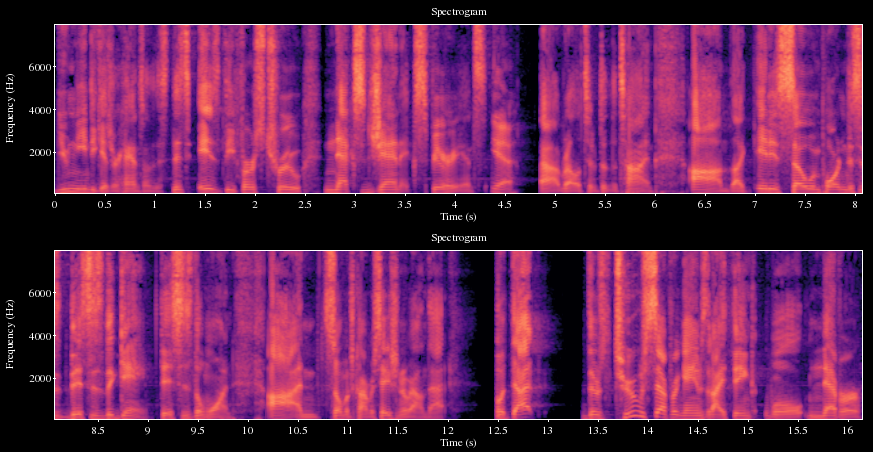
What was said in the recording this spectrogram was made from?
you need to get your hands on this. This is the first true next gen experience Yeah. uh, relative to the time. Um, like it is so important. This is this is the game. This is the one, uh, and so much conversation around that. But that there's two separate games that I think will never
